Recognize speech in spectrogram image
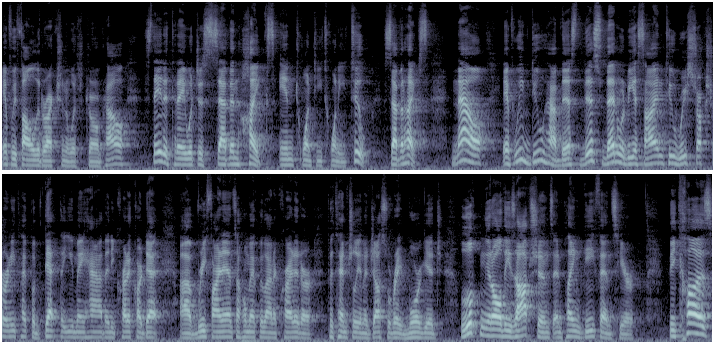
if we follow the direction in which Jerome Powell stated today, which is seven hikes in 2022. Seven hikes. Now, if we do have this, this then would be assigned to restructure any type of debt that you may have, any credit card debt, uh, refinance a home equity line of credit, or potentially an adjustable rate mortgage. Looking at all these options and playing defense here. Because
